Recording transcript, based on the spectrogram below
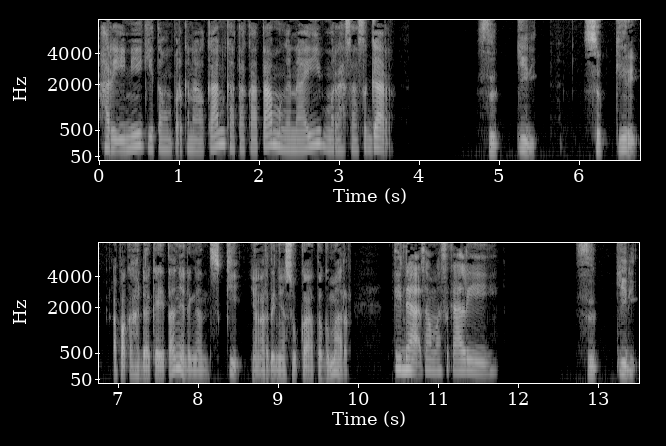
Hari ini kita memperkenalkan kata-kata mengenai merasa segar. Sekiri. Sekiri. Apakah ada kaitannya dengan ski yang artinya suka atau gemar? Tidak sama sekali. Sekiri.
